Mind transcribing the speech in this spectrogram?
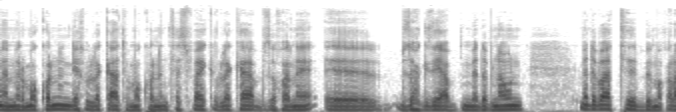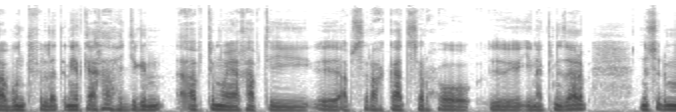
መምህር መኮንን እንዴ ክብለካ ኣቶ መኮንን ተስፋይ ክብለካ። ብዝኾነ ብዙሕ ግዜ ኣብ መደብና እውን መደባት ብምቕራብ እውን ትፍለጥ ነርካ ኢኻ። ሕጂ ግን ኣብቲ ሞያ ካብቲ ኣብ ስራሕካ ትሰርሖ ኢና ክንዛረብ። ንሱ ድማ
